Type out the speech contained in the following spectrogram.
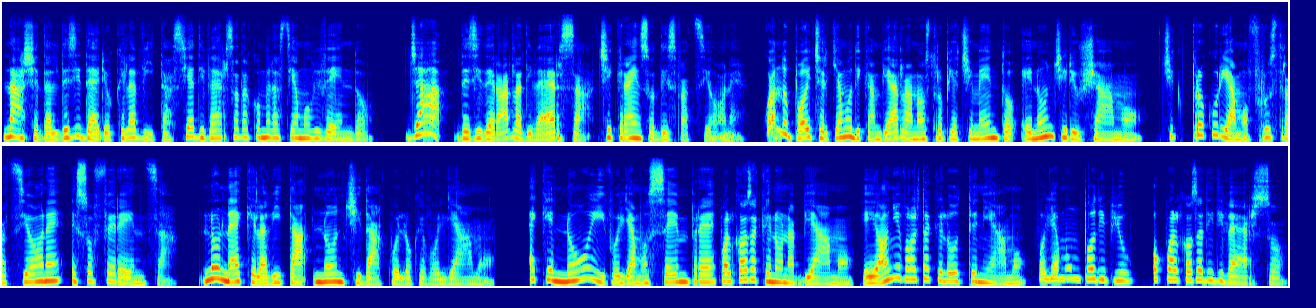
nasce dal desiderio che la vita sia diversa da come la stiamo vivendo. Già desiderarla diversa ci crea insoddisfazione. Quando poi cerchiamo di cambiarla a nostro piacimento e non ci riusciamo, ci procuriamo frustrazione e sofferenza. Non è che la vita non ci dà quello che vogliamo, è che noi vogliamo sempre qualcosa che non abbiamo e ogni volta che lo otteniamo vogliamo un po' di più o qualcosa di diverso.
